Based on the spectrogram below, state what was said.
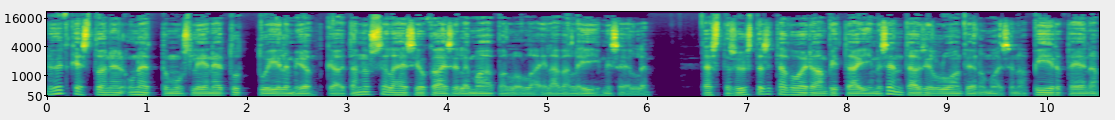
Lyhytkestoinen unettomuus lienee tuttu ilmiö käytännössä lähes jokaiselle maapallolla elävälle ihmiselle. Tästä syystä sitä voidaan pitää ihmisen täysin luonteenomaisena piirteenä,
